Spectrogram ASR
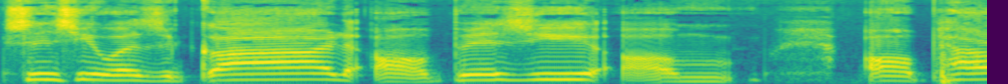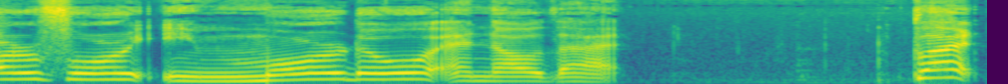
since he was a god, all busy, all, all powerful, immortal, and all that. But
